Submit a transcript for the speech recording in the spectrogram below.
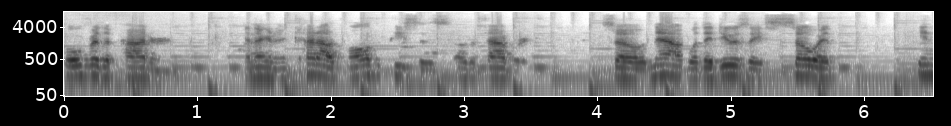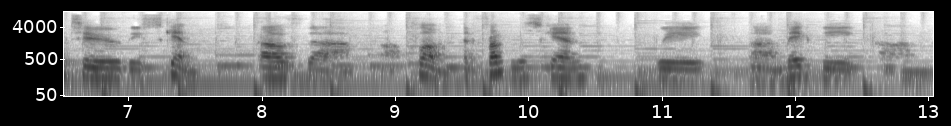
over the pattern, and they're going to cut out all the pieces of the fabric. So now what they do is they sew it into the skin of the uh, clone. And from the skin, we uh, make the, um,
